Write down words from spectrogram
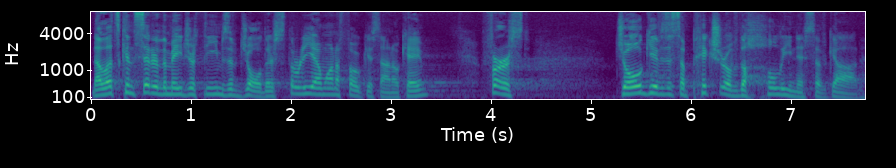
Now let's consider the major themes of Joel. There's three I want to focus on, okay? First, Joel gives us a picture of the holiness of God.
